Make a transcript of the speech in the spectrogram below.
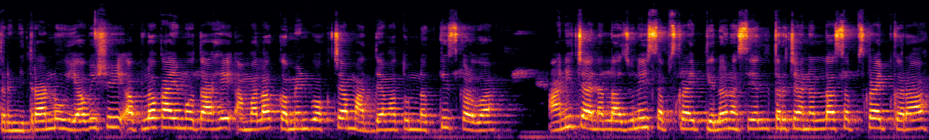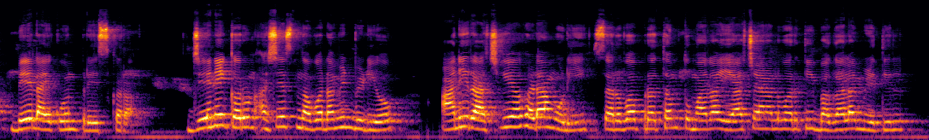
तर मित्रांनो याविषयी आपलं काय मत आहे आम्हाला कमेंट बॉक्सच्या माध्यमातून नक्कीच कळवा. आणि चॅनलला अजूनही सबस्क्राईब केलं नसेल तर चॅनलला सबस्क्राईब करा बेल आयकॉन प्रेस करा. जेणेकरून असेच नवनवीन व्हिडिओ आणि राजकीय घडामोडी सर्वप्रथम तुम्हाला या चॅनलवरती बघायला मिळतील.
